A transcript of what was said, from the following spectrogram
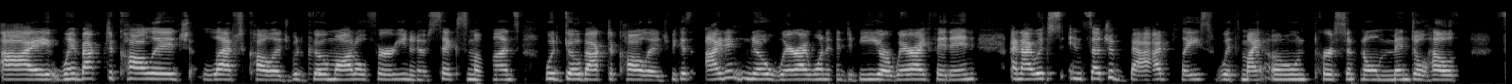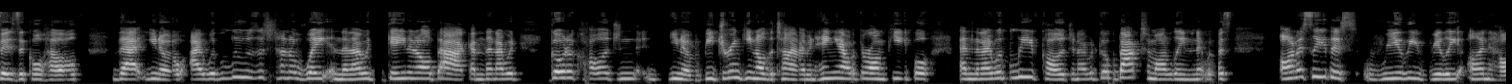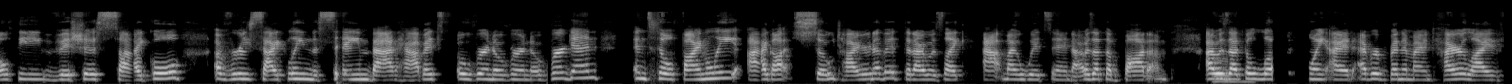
I went back to college, left college, would go model for, you know, six months, would go back to college because I didn't know where I wanted to be or where I fit in. And I was in such a bad place with my own personal mental health, physical health that, you know, I would lose a ton of weight and then I would gain it all back. And then I would go to college and, you know, be drinking all the time and hanging out with the wrong people. And then I would leave college and I would go back to modeling. And it was, honestly this really really unhealthy vicious cycle of recycling the same bad habits over and over and over again until finally I got so tired of it that I was like at my wits end. I was at the bottom. I was at the mm. lowest point I had ever been in my entire life.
